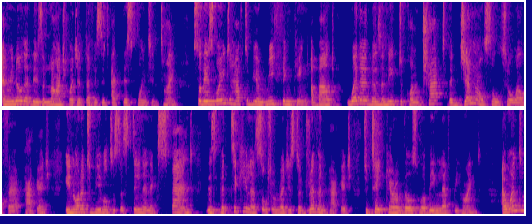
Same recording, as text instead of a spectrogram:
and we know that there's a large budget deficit at this point in time. So there's going to have to be a rethinking about whether there's a need to contract the general social welfare package in order to be able to sustain and expand this particular social register driven package to take care of those who are being left behind. I want to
